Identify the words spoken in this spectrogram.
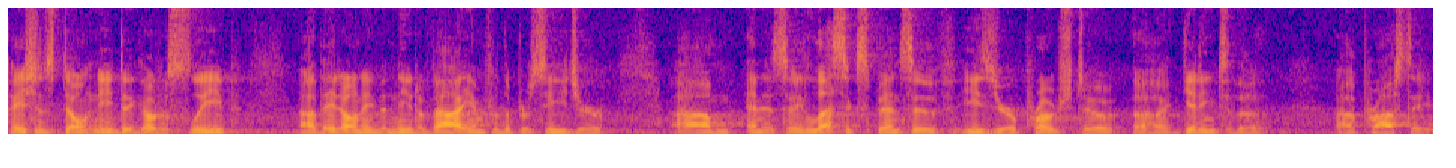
patients don't need to go to sleep. Uh, they don't even need a Valium for the procedure. Um, and it's a less expensive, easier approach to uh, getting to the uh, prostate.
